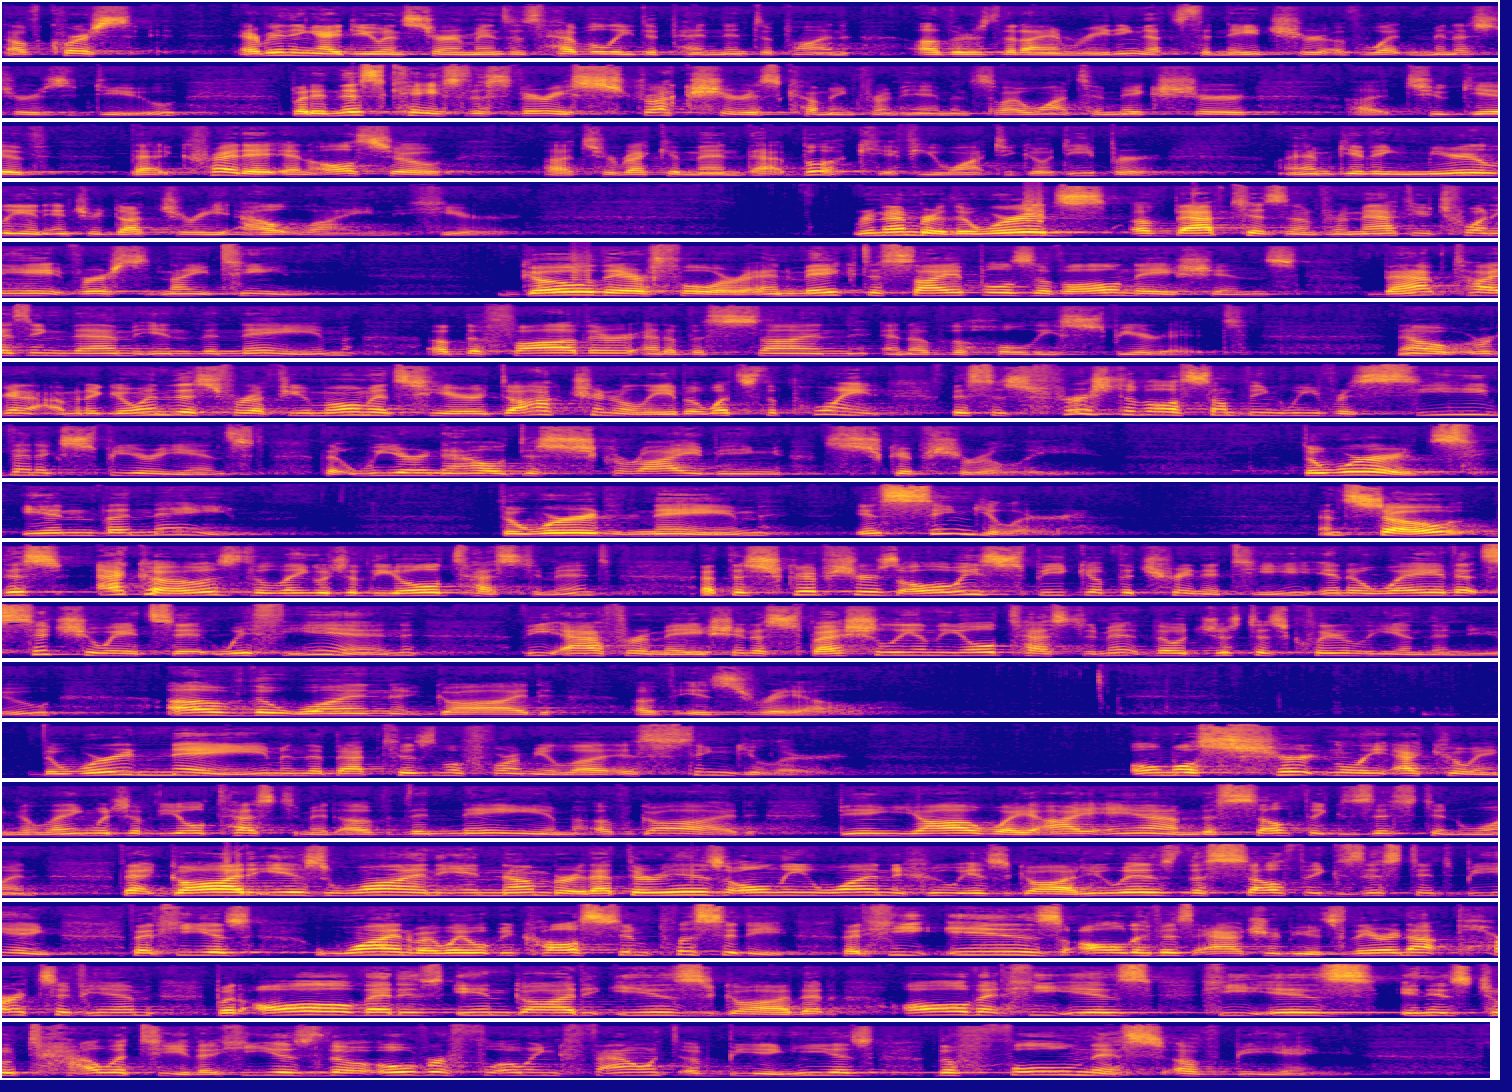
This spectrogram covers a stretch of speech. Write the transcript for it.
Now, of course, everything I do in sermons is heavily dependent upon others that I am reading. That's the nature of what ministers do. But in this case, this very structure is coming from him. And so I want to make sure uh, to give that credit and also uh, to recommend that book if you want to go deeper. I am giving merely an introductory outline here. Remember the words of baptism from Matthew 28, verse 19. Go, therefore, and make disciples of all nations, baptizing them in the name of the Father and of the Son and of the Holy Spirit. Now, we're gonna, I'm going to go into this for a few moments here doctrinally, but what's the point? This is, first of all, something we've received and experienced that we are now describing scripturally. The words, in the name. The word name is singular. And so, this echoes the language of the Old Testament that the scriptures always speak of the Trinity in a way that situates it within the affirmation, especially in the Old Testament, though just as clearly in the New, of the one God of Israel. The word name in the baptismal formula is singular almost certainly echoing the language of the Old Testament of the name of God, being Yahweh, I am, the self existent one. That God is one in number, that there is only one who is God, who is the self existent being, that He is one by way of what we call simplicity, that He is all of His attributes. They are not parts of Him, but all that is in God is God, that all that He is, He is in His totality, that He is the overflowing fount of being, He is the fullness of being.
